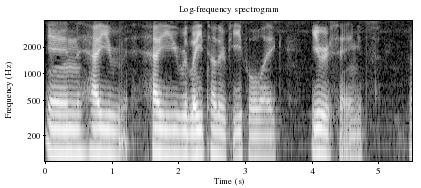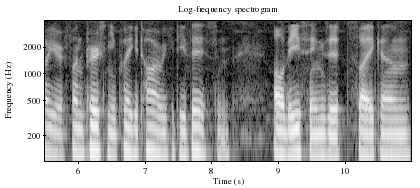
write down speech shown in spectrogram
in how you how you relate to other people. Like you were saying, it's oh you're a fun person, you play guitar, we could do this and all these things. It's like um,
